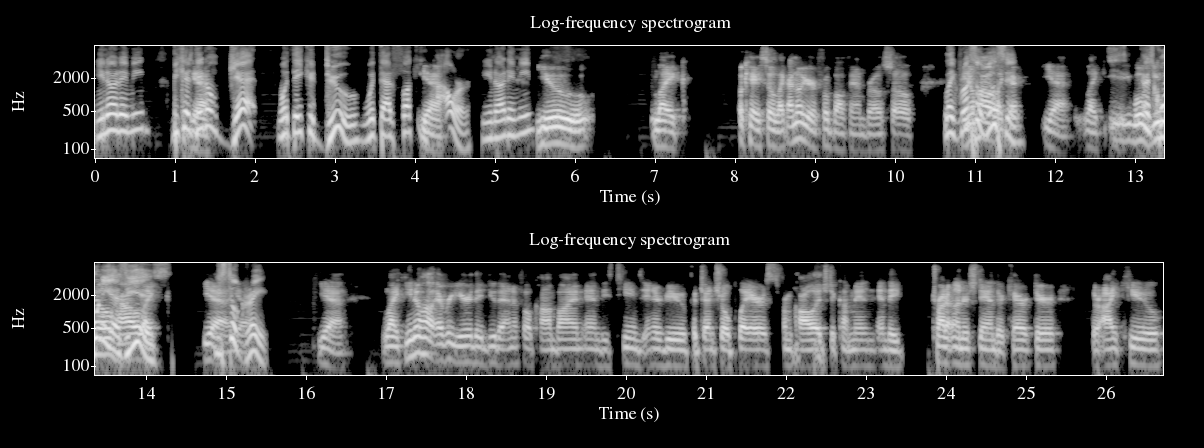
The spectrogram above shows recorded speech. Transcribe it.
You know what I mean? Because they don't get what they could do with that fucking Yeah. power. You know what I mean? you like okay, so like I know you're a football fan, bro. So Like Russell how, Wilson, ev- yeah, like well, as corny as how, he like, is, yeah, he's still yeah. great. Yeah. Like, you know how every year they do the NFL combine and these teams interview potential players from college to come in and they try to understand their character, their IQ.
